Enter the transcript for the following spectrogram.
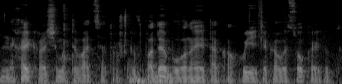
Нехай краще мотивація трошки впаде, бо вона і так ахуєть, яка висока і тут.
